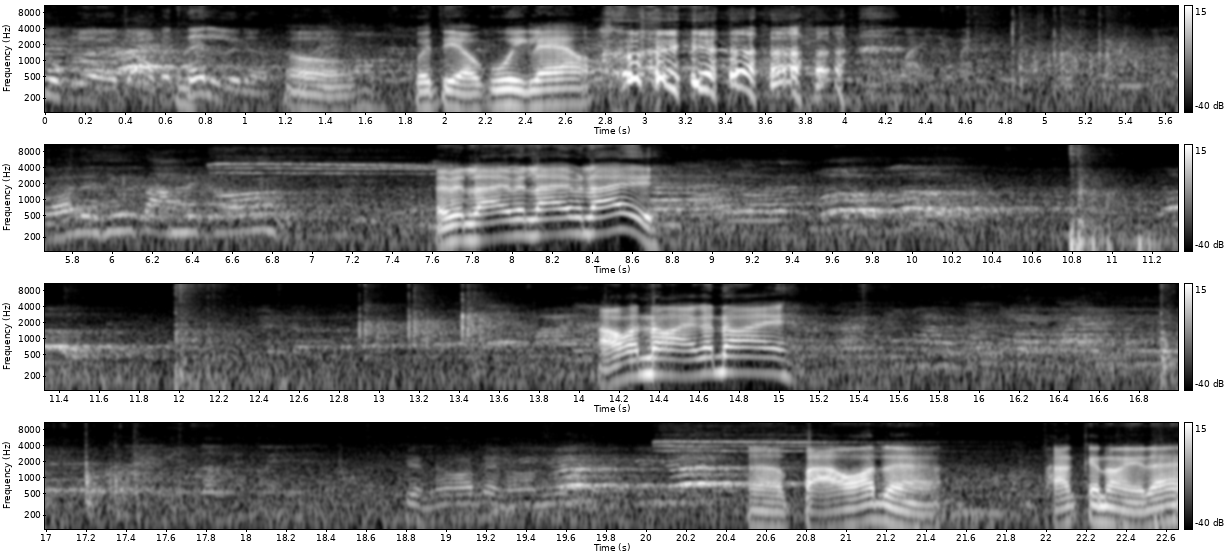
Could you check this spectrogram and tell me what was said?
จุกเลยจะออกเป็นเส้นเลยเนี่ยโอ้ก๋วยเตี๋ยวกูอีกแล้วไหวอยู่ไหมก่อนจะยืนตามเลยก่อนไม่เป็นไรไม่เป็นไรไม่เป็นไร เอากันหน่อยกันหน่อยเปลี่ยนน้องหน่อยน้องอ่าป๋าออสอะพักกันหน่อยได้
